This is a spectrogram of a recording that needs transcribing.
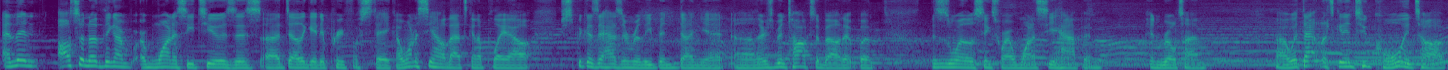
and then also another thing I, I want to see too is this uh, delegated proof of stake. I want to see how that's going to play out, just because it hasn't really been done yet. Uh, there's been talks about it, but this is one of those things where I want to see happen in real time. Uh, with that, let's get into coin talk.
